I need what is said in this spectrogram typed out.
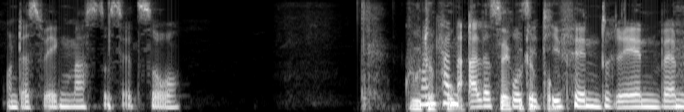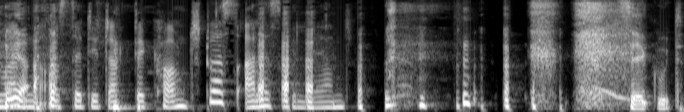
Und deswegen machst du es jetzt so. Guter man kann Punkt. alles Sehr positiv hindrehen, wenn man ja. aus der Didaktik kommt. Du hast alles gelernt. Sehr gut.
